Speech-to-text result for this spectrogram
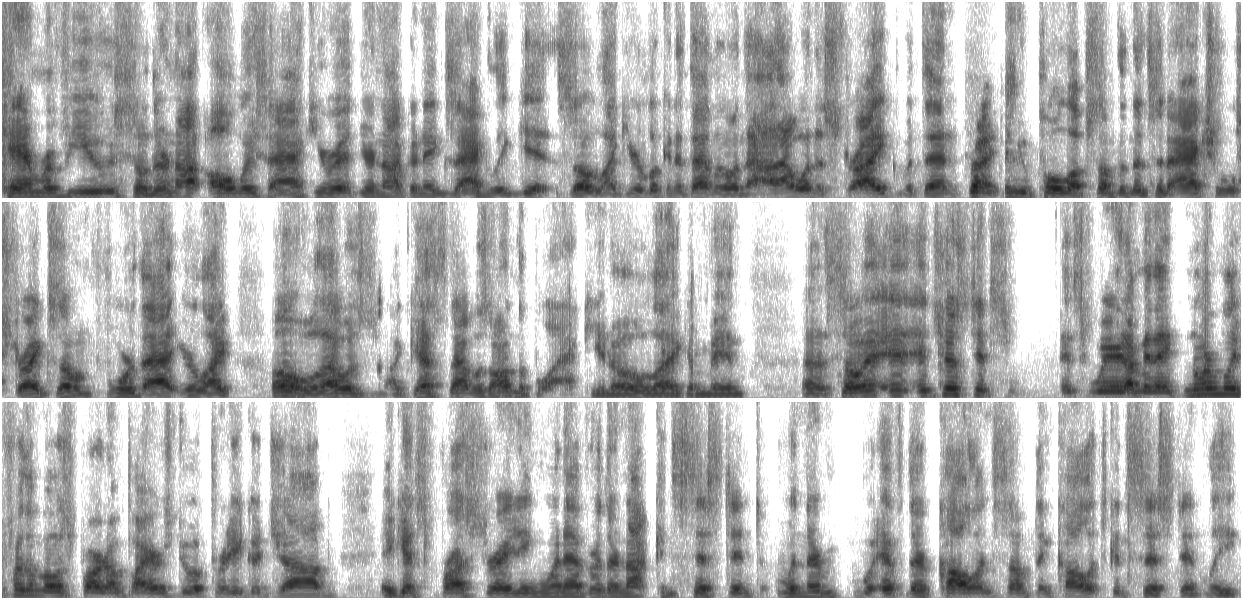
camera views so they're not always accurate. You're not going to exactly get so like you're looking at that going ah that one a strike but then right. when you pull up something that's an actual strike zone for that you're like oh well that was i guess that was on the black you know like i mean uh, so it, it, it, just it's it's weird. I mean, they normally for the most part umpires do a pretty good job it gets frustrating whenever they're not consistent. When they're if they're calling something, call it consistently.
